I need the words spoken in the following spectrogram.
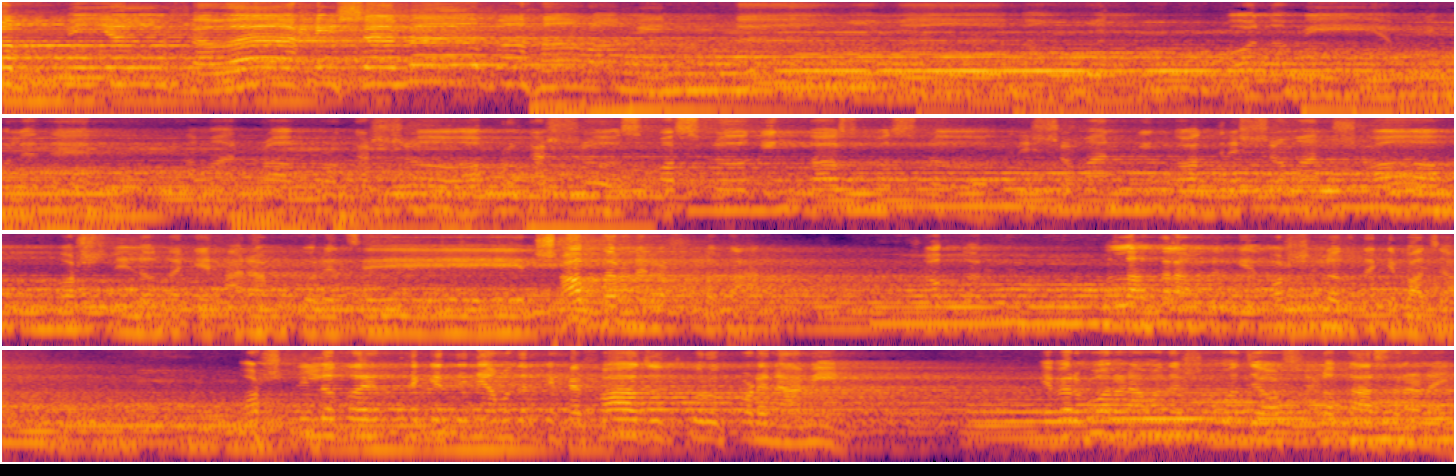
রাব্বি আল ফাওয়াহিশ মা যাহারা মিনহা ওয়া মা আপনি বলে দেন, আমার রব প্রকাশ্য, অপ্রকাশ্য, স্পষ্ট কিংবা অস্পষ্ট, দৃশ্যমান কিংবা অদৃশ্যমান সব অশ্লীলতাকে হারাম করেছে সব ধরনের অশ্লীলতা। আল্লাহ তালা আমাদেরকে অশ্লীলতা থেকে বাঁচা অশ্লীলতা থেকে তিনি আমাদেরকে হেফাজত করুক, পড়েন আমি এবার বলেন, আমাদের সমাজে অশ্লীলতা আছে না নাই?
